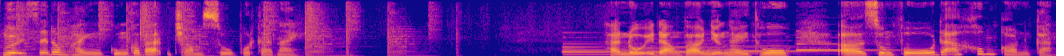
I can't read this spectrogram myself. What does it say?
người sẽ đồng hành cùng các bạn trong số podcast này. Hà Nội đang vào những ngày thu, à, xuống phố đã không còn cảm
